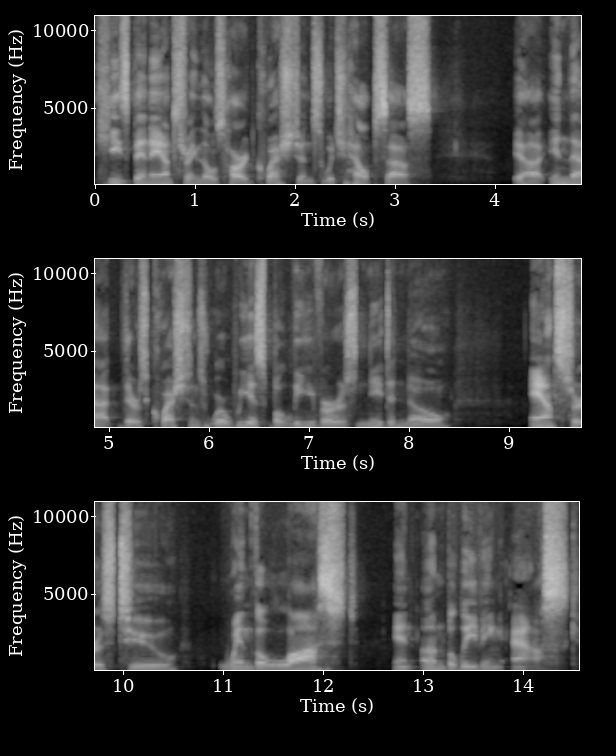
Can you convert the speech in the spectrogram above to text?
he's been answering those hard questions, which helps us uh, in that there's questions where we as believers need to know answers to when the lost and unbelieving ask.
